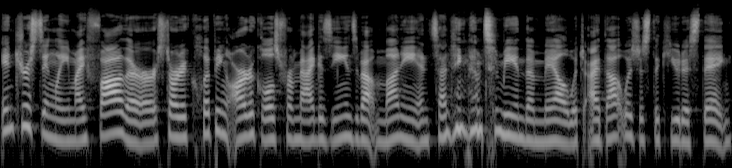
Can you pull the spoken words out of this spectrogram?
Interestingly, my father started clipping articles from magazines about money and sending them to me in the mail, which I thought was just the cutest thing.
